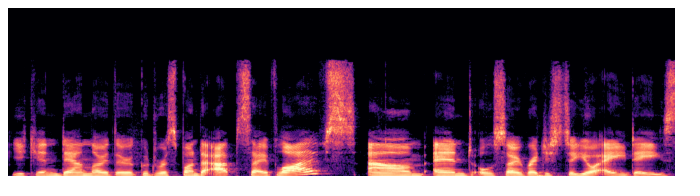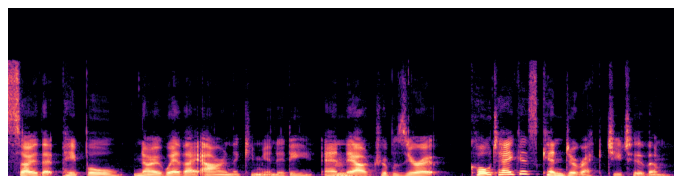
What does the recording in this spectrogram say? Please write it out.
you can download the Good Responder app, save lives, um, and also register your AEDs so that people know where they are in the community, and our triple zero call takers can direct you to them.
